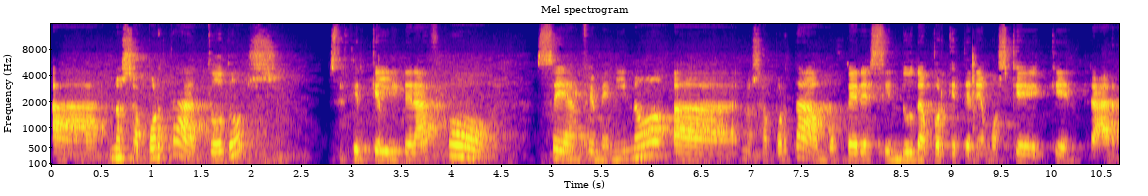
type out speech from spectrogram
Ah, nos aporta a todos, es decir, que el liderazgo sea en femenino, ah, nos aporta a mujeres sin duda porque tenemos que, que entrar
